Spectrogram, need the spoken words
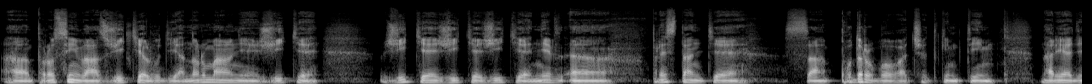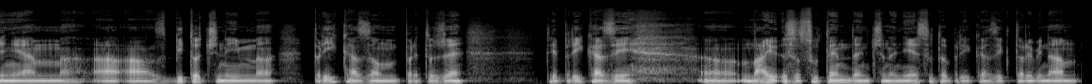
A prosím vás, žite ľudia, normálne žite, žite, žite, žite. Ne, uh, prestaňte sa podrobovať všetkým tým nariadeniam a, a zbytočným príkazom, pretože tie príkazy majú, sú tendenčné, nie sú to príkazy, ktoré by nám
